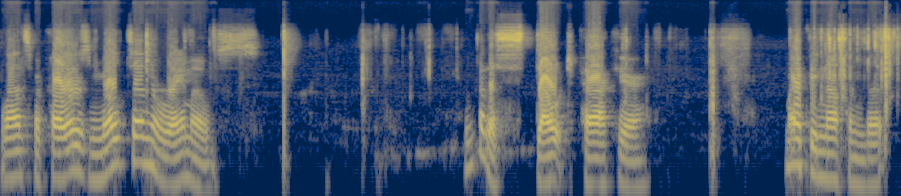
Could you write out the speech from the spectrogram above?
Lance McCullers. Milton Ramos. We've got a stout pack here. Might be nothing, but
